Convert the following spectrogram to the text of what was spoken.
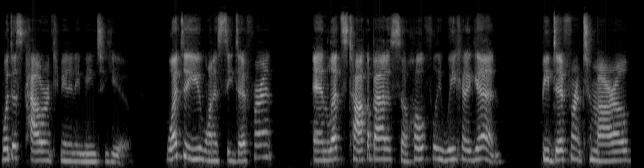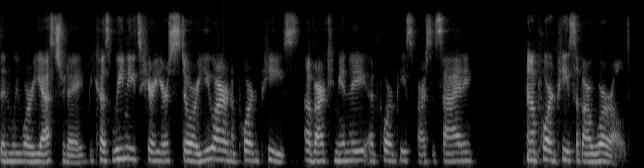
What does power and community mean to you? What do you want to see different? And let's talk about it so hopefully we can again be different tomorrow than we were yesterday because we need to hear your story. You are an important piece of our community, an important piece of our society, an important piece of our world.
